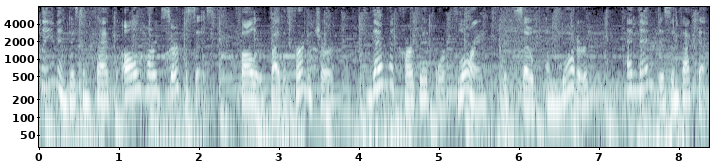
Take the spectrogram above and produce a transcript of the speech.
Clean and disinfect all hard surfaces, followed by the furniture, then the carpet or flooring with soap and water, and then disinfectant.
